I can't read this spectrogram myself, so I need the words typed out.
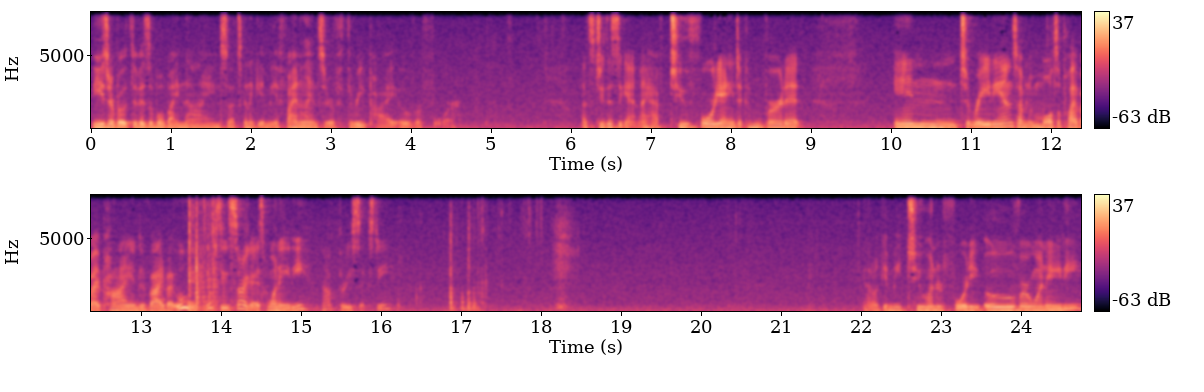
These are both divisible by 9, so that's going to give me a final answer of 3 pi over 4. Let's do this again. I have 240. I need to convert it into radians. So I'm going to multiply by pi and divide by, ooh, whoopsies, sorry guys, 180, not 360. That'll give me 240 over 180.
